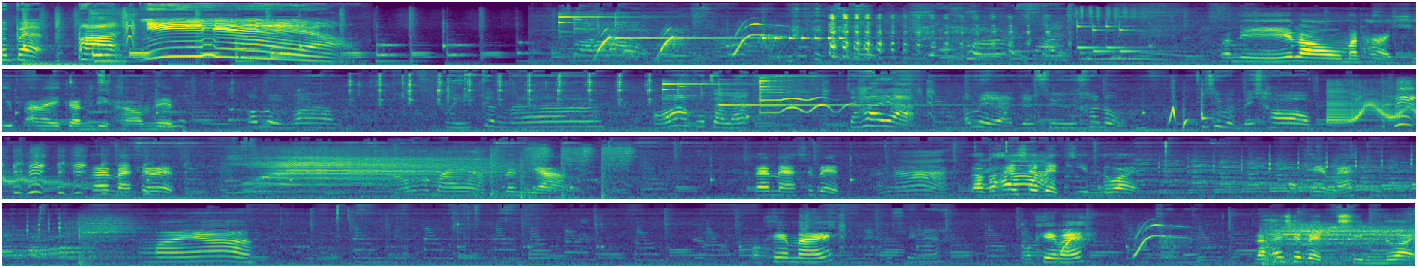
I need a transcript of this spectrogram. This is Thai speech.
อแบบพาเนี่ยวันนี้เรามาถ่ายคลิปอะไรกันดีคะออมเล็ตเอาเหมือนว่าเฮ้ยกันนะอ๋อเข้าใจแล้วจะให้อะเอาเหมือนอะจะซื้อขนมที่ฉันแบบไม่ชอบได้ไหมเชเบตเอ้าทำไมอะหนึ่งอย่าง ได้ไหมเชเบตอันน่าแล้วก็ให้เชเบตกินด้วย โอเคไหมทำ ไมอะ โอเคไหม โอเคนะโอเคไหมโอเคนะแล้วให้เชเบตชิมด้วย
